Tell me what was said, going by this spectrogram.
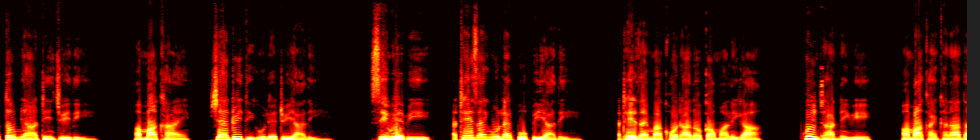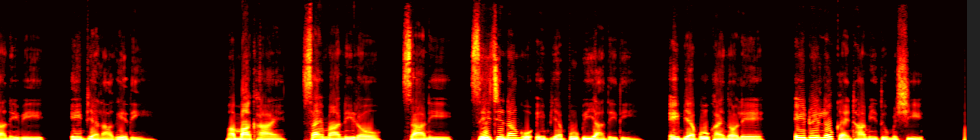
အတုံများအတင်းကျွေးသည်မမခိုင်ရန်တွေ့သည်ကိုလည်းတွေ့ရသည်ဈေးဝယ်ပြီးအထယ်ဆိုင်ကိုလိုက်ပို့ပေးရသည်အထယ်ဆိုင်မှာခေါ်ထားသောကောင်မလေးကဖွင့်ထားနှိပ်၍မမခိုင်ခဏသာနေပြီးအိမ်ပြန်လာခဲ့သည်မမခိုင်ဆိုင်မာနေတော့ဇာနီ ဈေးချင်းတောင်းကိုအိမ်ပြန်ပို့ပေးရသေးသည်အိမ်ပြန်ပို့ခိုင်းတော့လဲအိမ်တွင်လောက်ကင်ထားမိသူမရှိမ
